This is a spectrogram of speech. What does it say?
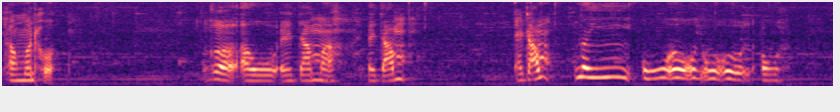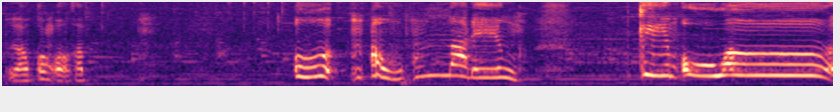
ช่างมันเถอะแล้วก็เอาไอ้จำมาไอ้จำ ไอ้จำนี่โอ้ยโอ้ยโอ้ยโอ้เอาเผื่อเอากล้องออกครับเออเอาหน้าแดงเกมโอเวอร์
